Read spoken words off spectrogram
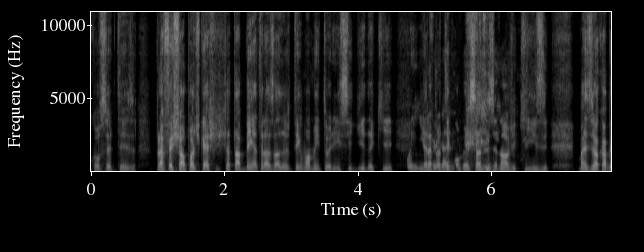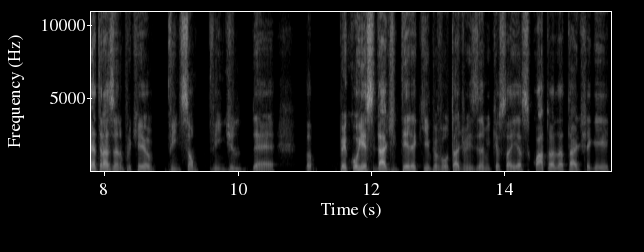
Com certeza. Para fechar o podcast, a gente já está bem atrasado. Eu tenho uma mentoria em seguida aqui. Oi, que era para ter começado às 19h15, mas eu acabei atrasando porque eu vim de São vim de, é, percorri a cidade inteira aqui para voltar de um exame que eu saí às 4 horas da tarde, cheguei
